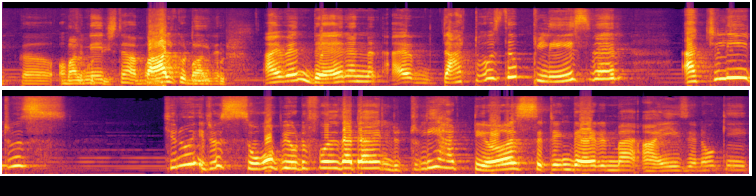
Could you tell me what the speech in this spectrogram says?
ek uh, Bal orphanage Kutir. tha, Bal- Bal Bal Kutir. Kutir. I went there and I, that was the place where actually it was, you know, it was so beautiful that I literally had tears sitting there in my eyes, you know, ki,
